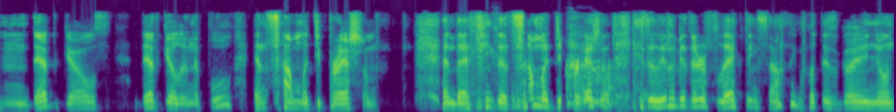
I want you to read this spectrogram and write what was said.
mm, Dead Girls, Dead Girl in the Pool, and Summer Depression. and I think that summer depression is a little bit reflecting something what is going on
